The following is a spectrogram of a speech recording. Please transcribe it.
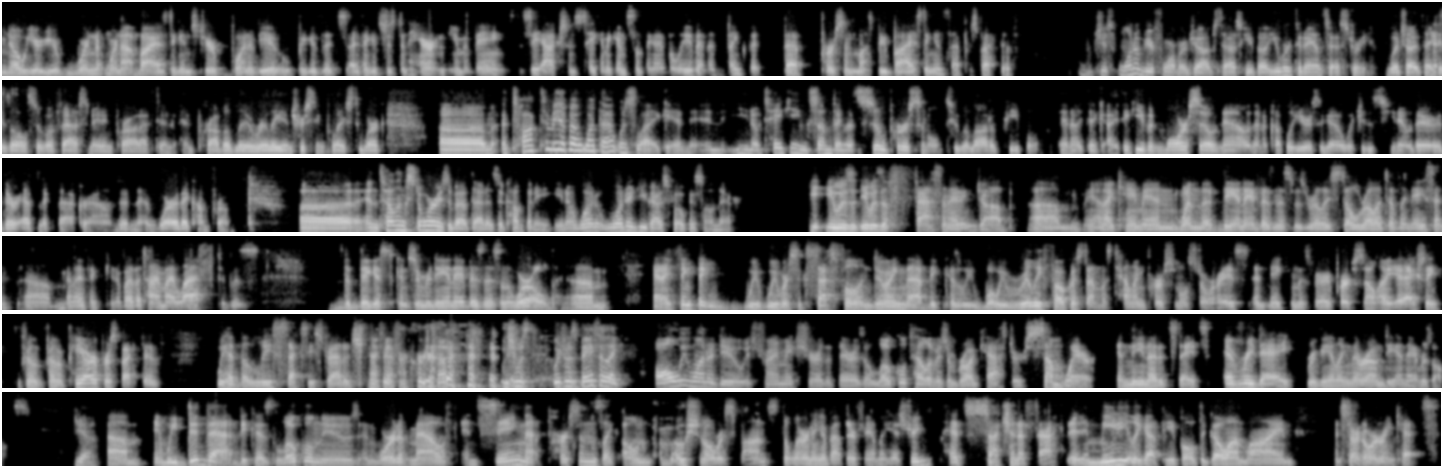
no, you're, you're we're not, we're not biased against your point of view because it's I think it's just inherent in human beings to see actions taken against something I believe in and think that that person must be biased against that perspective. Just one of your former jobs to ask you about. You worked at Ancestry, which I think yes. is also a fascinating product and, and probably a really interesting place to work. Um, talk to me about what that was like, and and you know, taking something that's so personal to a lot of people, and I think I think even more so now than a couple of years ago, which is you know their their ethnic background and, and where they come from, uh, and telling stories about that as a company. You know, what what did you guys focus on there? It, it was it was a fascinating job, um, mm-hmm. and I came in when the DNA business was really still relatively nascent, um, and I think you know by the time I left, it was the biggest consumer DNA business in the world. Um, and I think that we, we were successful in doing that because we what we really focused on was telling personal stories and making this very personal. I, actually, from, from a PR perspective, we had the least sexy strategy I've ever heard of, which was which was basically like all we want to do is try and make sure that there is a local television broadcaster somewhere in the United States every day revealing their own DNA results. Yeah. Um, and we did that because local news and word of mouth and seeing that person's like own emotional response to learning about their family history had such an effect. It immediately got people to go online and start ordering kits.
